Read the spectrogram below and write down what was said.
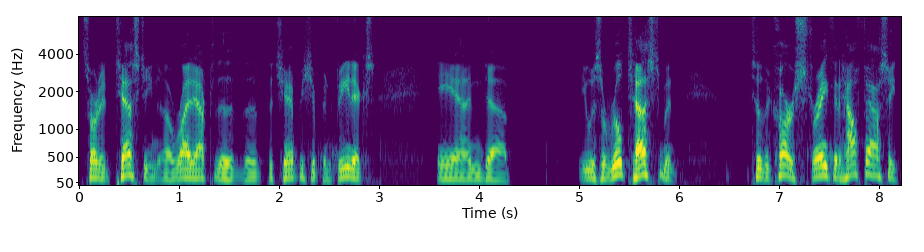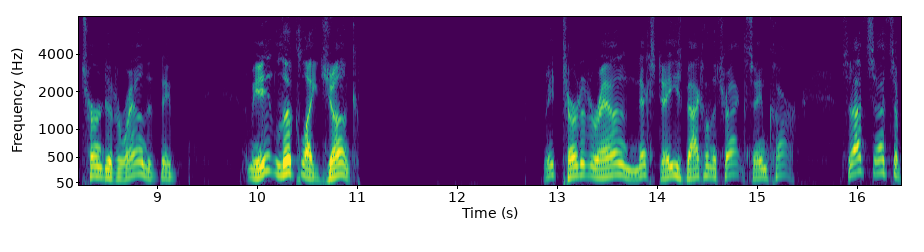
started testing uh, right after the, the, the, championship in Phoenix. And uh, it was a real testament to the car's strength and how fast they turned it around that they, I mean, it looked like junk. They turned it around, and next day he's back on the track, same car. So that's that's a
